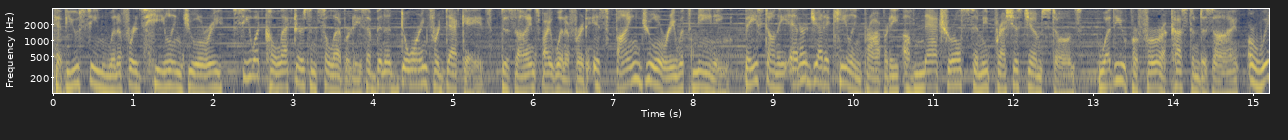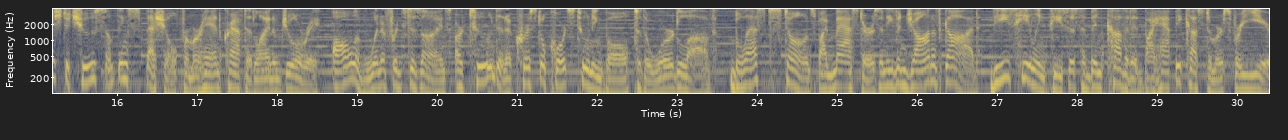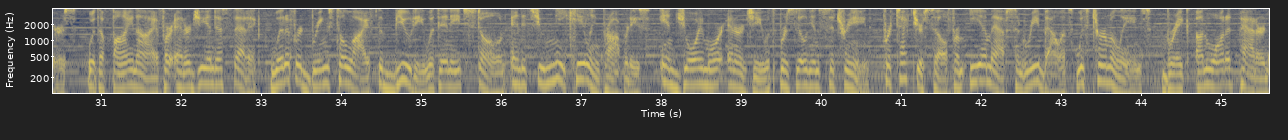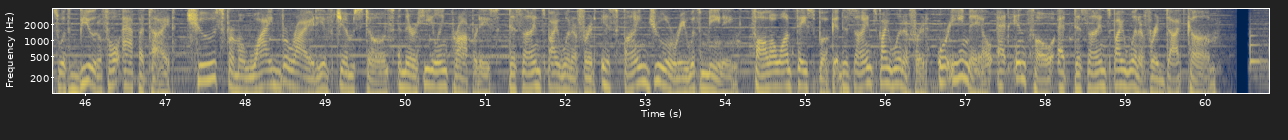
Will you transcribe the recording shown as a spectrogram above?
Have you seen Winifred's healing jewelry? See what collectors and celebrities have been adoring for decades. Designs by Winifred is fine jewelry with meaning, based on the energetic healing property of natural semi-precious gemstones. Whether you prefer a custom design or wish to choose something special from her handcrafted line of jewelry, all of Winifred's designs are tuned in a crystal quartz tuning bowl to the word love. Blessed stones by masters and even John of God, these healing pieces have been coveted by happy customers for years. With a fine eye for energy and aesthetic, Winifred brings to life the beauty within each stone and its unique healing properties. Enjoy more energy with Brazilian citrine. Protect yourself from EMFs and rebalance with tourmalines. Break unwanted patterns with beautiful apatite. Choose from a wide variety of gemstones and their healing properties. Designs by Winifred is fine jewelry with meaning. Follow on Facebook at Designs by Winifred or email at info at designsbywinifred.com com.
